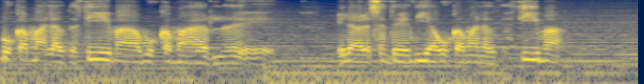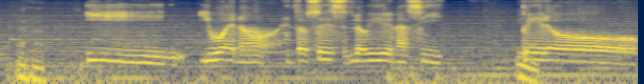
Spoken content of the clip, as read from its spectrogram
Buscan más la autoestima, buscan más... el adolescente hoy en día busca más la autoestima. Y, y bueno, entonces lo viven así. Pero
